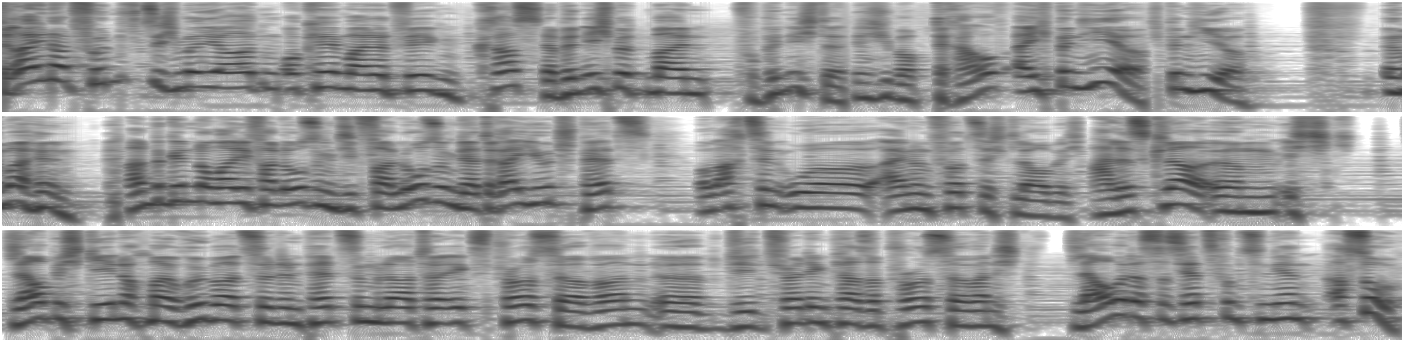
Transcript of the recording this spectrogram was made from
2,350 Milliarden. Okay, meinetwegen. Krass. Da bin ich mit meinen... Wo bin ich denn? Bin ich überhaupt drauf? Ah, ich bin hier. Ich bin hier. Immerhin. Wann beginnt nochmal die Verlosung? Die Verlosung der drei Huge Pads um 18.41 Uhr, glaube ich. Alles klar. Ähm, ich glaube, ich gehe nochmal rüber zu den Pet Simulator X Pro Servern, äh, die Trading Plaza Pro Servern. Ich glaube, dass das jetzt funktionieren... Ach so,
